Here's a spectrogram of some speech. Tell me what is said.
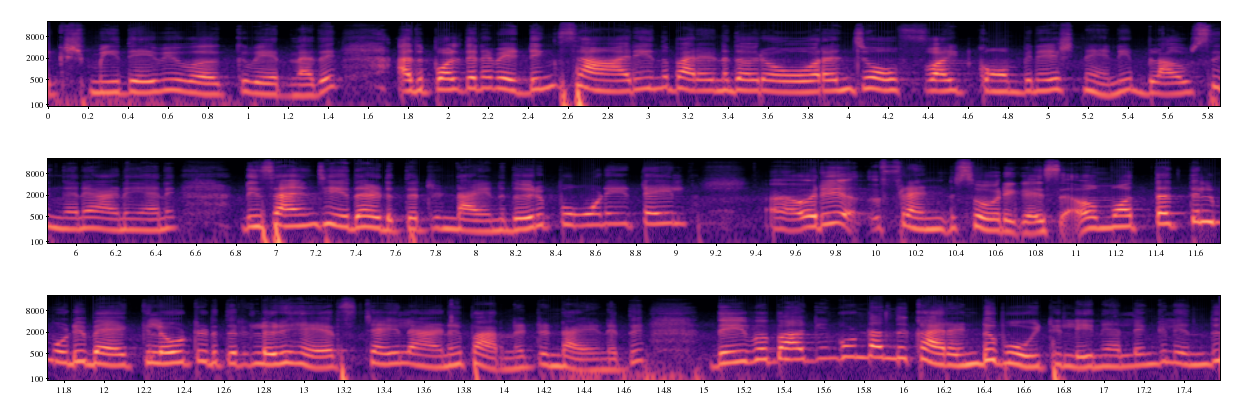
Lakshmi Devi work വരുന്നത്. അതുപോലെ തന്നെ വെഡ്ഡിങ് സാരി എന്ന് പറയുന്നത് ഒരു ഓറഞ്ച് ഓഫ് വൈറ്റ് കോമ്പിനേഷൻ കോമ്പിനേഷനാണ് ബ്ലൗസ് ഇങ്ങനെയാണ് ഞാൻ ഡിസൈൻ ചെയ്ത് എടുത്തിട്ടുണ്ടായിരുന്നത് ഒരു പോണി ടൈൽ ഒരു ഫ്രണ്ട് സോറി ഗൈസ് മൊത്തത്തിൽ മുടി ബാക്കിലോട്ട് എടുത്തിട്ടുള്ള ഒരു ഹെയർ സ്റ്റൈലാണ് പറഞ്ഞിട്ടുണ്ടായിരുന്നത്. ദൈവഭാഗ്യം കൊണ്ട് അന്ന് കറണ്ട് പോയിട്ടില്ല. ഇനി അല്ലെങ്കിൽ എന്ത്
